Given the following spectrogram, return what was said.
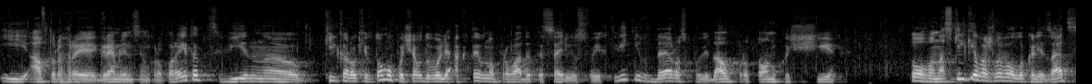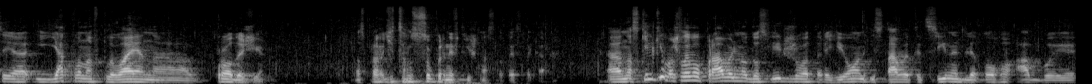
І автор гри Gremlins Incorporated, він кілька років тому почав доволі активно провадити серію своїх твітів, де розповідав про тонкощі того, наскільки важлива локалізація і як вона впливає на продажі. Насправді там супер невтішна статистика. Е, Наскільки важливо правильно досліджувати регіон і ставити ціни для того, аби е,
